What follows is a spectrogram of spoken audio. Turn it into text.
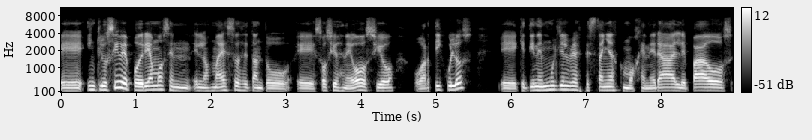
Eh, inclusive podríamos en, los maestros de tanto eh, socios de negocio o artículos eh, que tienen múltiples pestañas como general, de pagos,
